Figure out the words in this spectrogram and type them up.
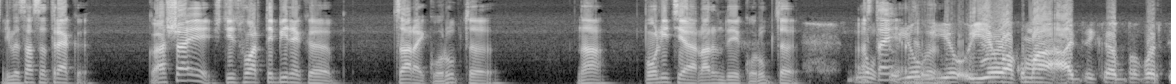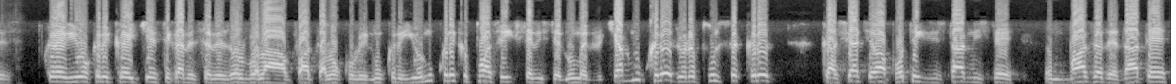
îi lăsa să treacă. Că așa e, știți foarte bine că țara e coruptă, da? Poliția la rândul e coruptă. Asta nu știu, e, eu, eu, eu acum, adică, bă, cred, eu cred că e chestie care se rezolvă la fața locului. Nu cred, eu nu cred că poate să existe niște numere. Chiar nu cred, eu repus să cred că așa ceva pot exista niște, în bază de date,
